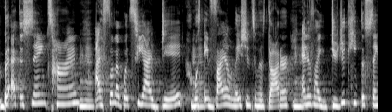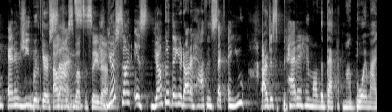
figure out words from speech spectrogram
but at the same time, mm-hmm. I feel like what T.I. did was mm-hmm. a violation to his daughter, and it's like, did you keep the same energy with your son? I was just about to say that. Your son is younger than your daughter having sex, and you are just patting him on the back like my boy, my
